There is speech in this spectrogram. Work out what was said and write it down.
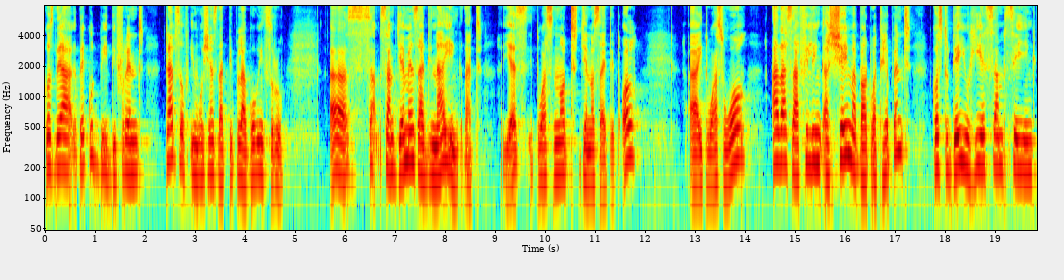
because there, are, there could be different types of emotions that people are going through. Uh, some, some Germans are denying that, yes, it was not genocide at all, uh, it was war. Others are feeling ashamed about what happened because today you hear some saying,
